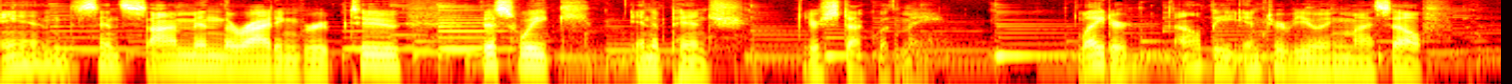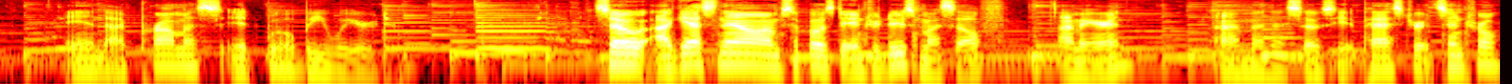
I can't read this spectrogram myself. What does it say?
and since I'm in the writing group too, this week, in a pinch, you're stuck with me. Later, I'll be interviewing myself, and I promise it will be weird. So, I guess now I'm supposed to introduce myself. I'm Aaron. I'm an associate pastor at Central.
